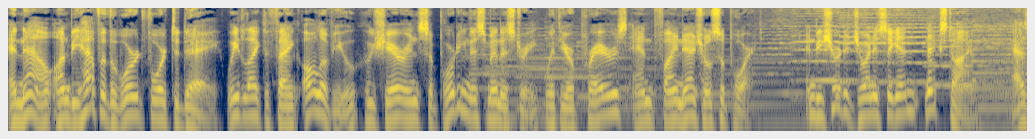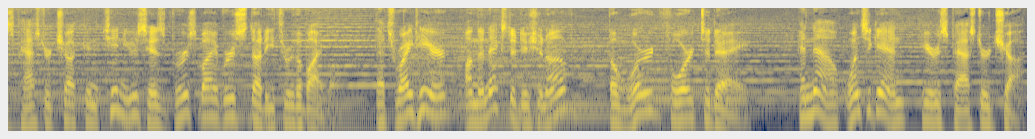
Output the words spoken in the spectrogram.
And now, on behalf of the Word for Today, we'd like to thank all of you who share in supporting this ministry with your prayers and financial support. And be sure to join us again next time as Pastor Chuck continues his verse by verse study through the Bible. That's right here on the next edition of The Word for Today. And now, once again, here's Pastor Chuck.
